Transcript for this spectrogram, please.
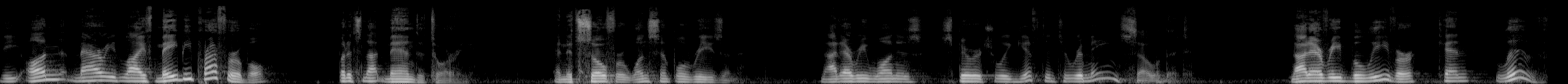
the unmarried life may be preferable, but it's not mandatory. And it's so for one simple reason not everyone is spiritually gifted to remain celibate. Not every believer can live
